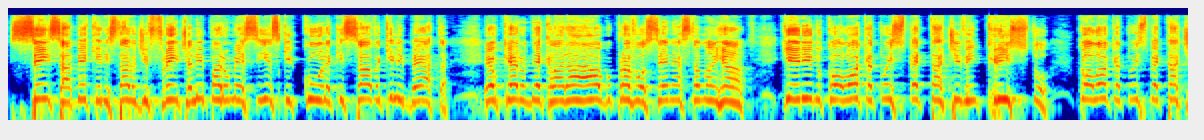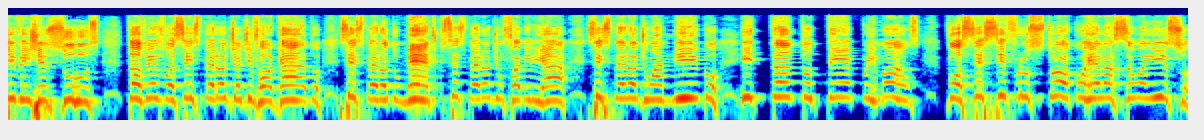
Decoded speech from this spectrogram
sem saber que ele estava de frente ali para o Messias que cura, que salva, que liberta. Eu quero declarar algo para você nesta manhã. Querido, coloca a tua expectativa em Cristo. Coloca a tua expectativa em Jesus. Talvez você esperou de advogado, você esperou do médico, você esperou de um familiar, você esperou de um amigo, e tanto tempo, irmãos, você se frustrou com relação a isso.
